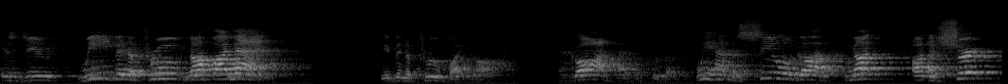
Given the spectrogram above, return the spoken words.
is due. We've been approved not by man, we've been approved by God. God has approved us. We have the seal of God, not on a shirt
